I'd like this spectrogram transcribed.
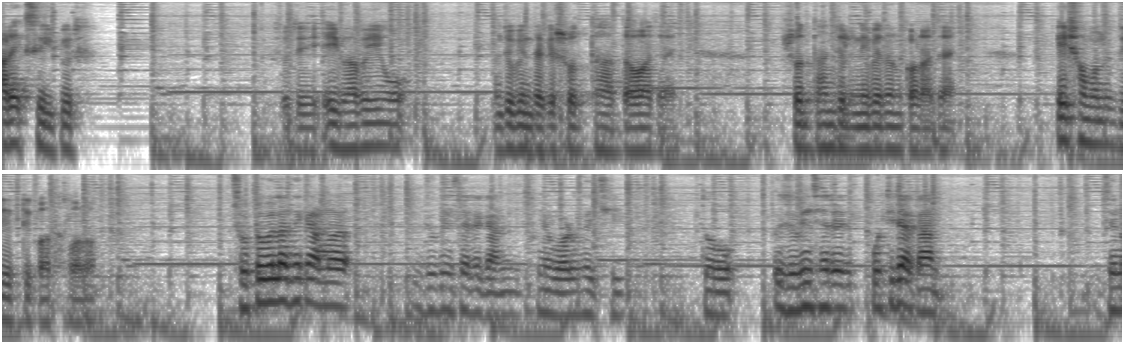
আরেক শিল্পীর যে এইভাবেই ও জুবিনদাকে শ্রদ্ধা দেওয়া যায়, শ্রদ্ধাঞ্জলি নিবেদন করা যায়। এই সম্বন্ধে দু একটি কথা বলো। ছোটবেলা থেকে আমরা জুবিন স্যারের গান শুনে বড় হয়েছি। তো জুবিন স্যারের প্রতিটা গান যেন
